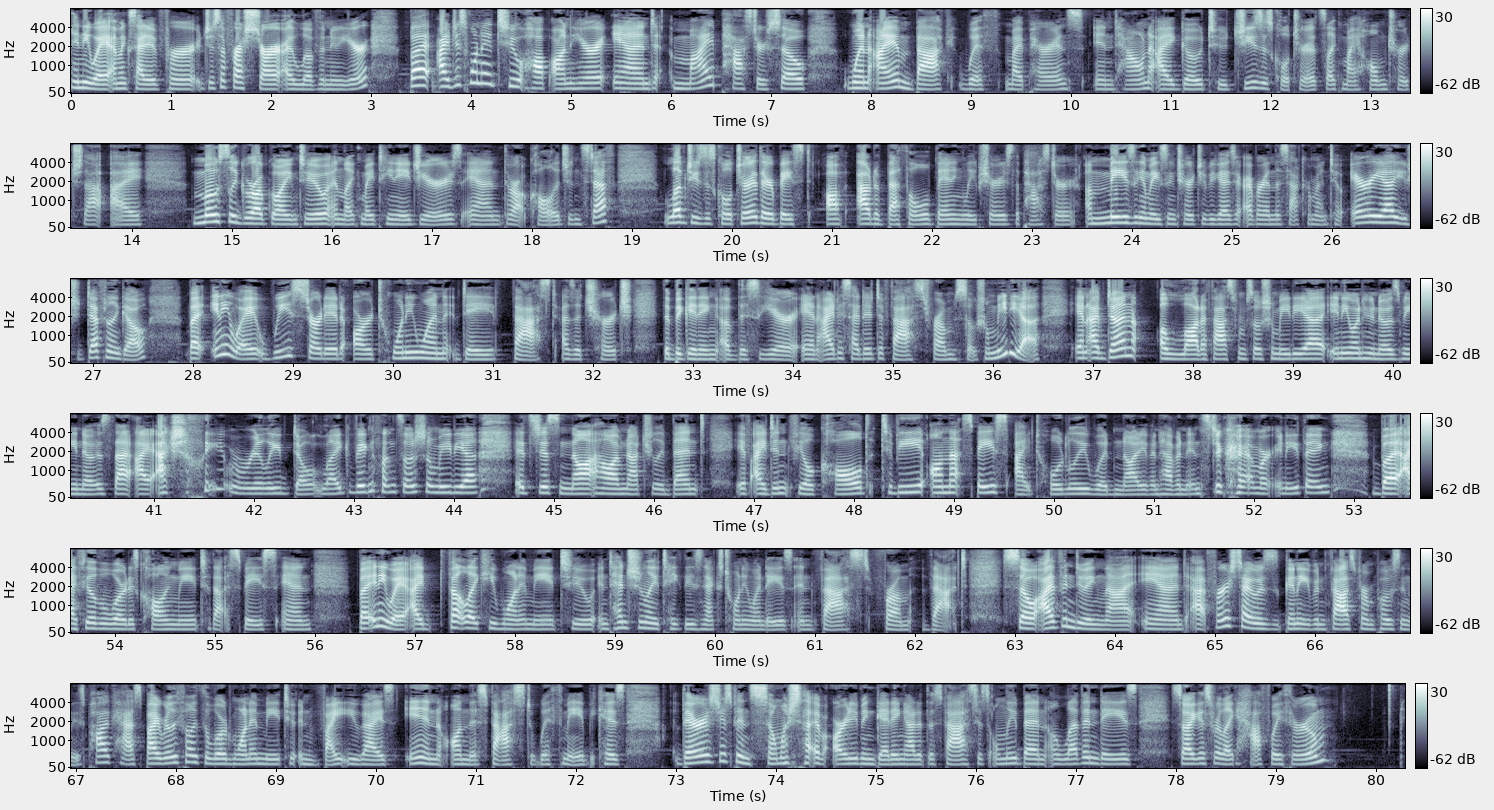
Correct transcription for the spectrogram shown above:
Anyway, I'm excited for just a fresh start. I love the new year, but I just wanted to hop on here and my pastor. So, when I am back with my parents in town, I go to Jesus Culture. It's like my home church that I mostly grew up going to in like my teenage years and throughout college and stuff. Love Jesus Culture. They're based off out of Bethel. Banning Liebscher is the pastor. Amazing, amazing church. If you guys are ever in the Sacramento area, you should definitely go. But anyway, we started our 21 day fast as a church the beginning of this year, and I decided to fast from social media. And I've done a lot of fast from social media. Anyone who knows me knows that I actually really don't like being on social media. It's just not how I'm naturally bent. If I didn't feel called to be on that space, I totally would not even have an Instagram or anything. But I feel the Lord is calling me to that space and but anyway, I felt like he wanted me to intentionally take these next 21 days and fast from that. So I've been doing that. And at first, I was going to even fast from posting these podcasts, but I really feel like the Lord wanted me to invite you guys in on this fast with me because there has just been so much that I've already been getting out of this fast. It's only been 11 days. So I guess we're like halfway through.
